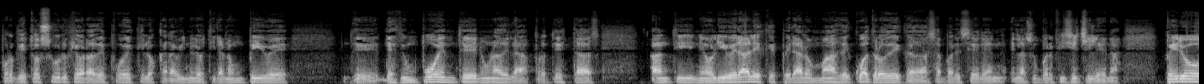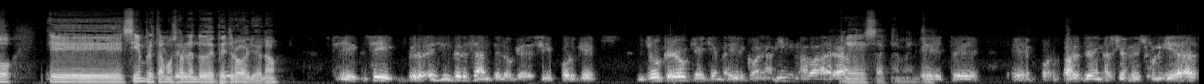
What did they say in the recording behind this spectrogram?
porque esto surge ahora después que los carabineros tiran a un pibe desde un puente en una de las protestas antineoliberales que esperaron más de cuatro décadas aparecer en, en la superficie chilena. Pero eh, siempre estamos hablando de petróleo, ¿no? Sí, sí, pero es interesante lo que decís, porque yo creo que hay que medir con la misma vara. Exactamente. Este, eh, por parte de Naciones Unidas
